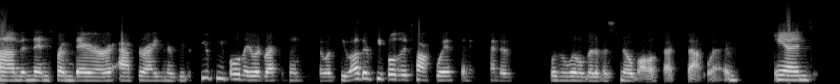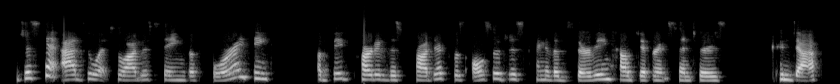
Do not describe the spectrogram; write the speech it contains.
Um, and then from there, after I interviewed a few people, they would recommend you know a few other people to talk with, and it kind of was a little bit of a snowball effect that way. And just to add to what Soad was saying before, I think a big part of this project was also just kind of observing how different centers conduct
